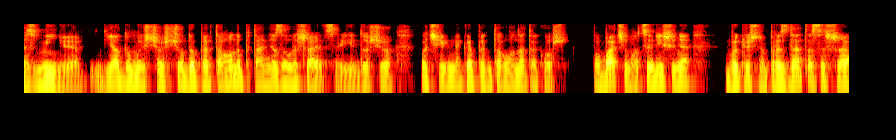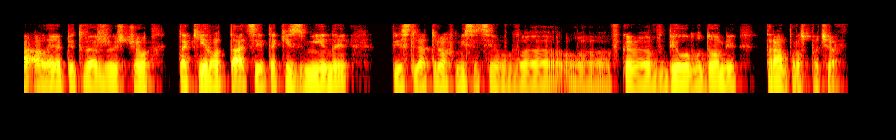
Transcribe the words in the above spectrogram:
змінює. Я думаю, що щодо Пентагону питання залишається, і до що очільника Пентагона також. Побачимо це рішення виключно президента США, але я підтверджую, що такі ротації, такі зміни після трьох місяців в, в, в Білому домі Трамп розпочав.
